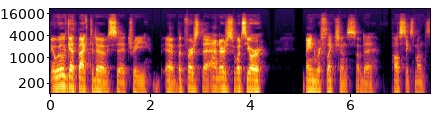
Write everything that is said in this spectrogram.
Yeah, We'll get back to those uh, three. Uh, but first, uh, Anders, what's your main reflections of the past six months?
